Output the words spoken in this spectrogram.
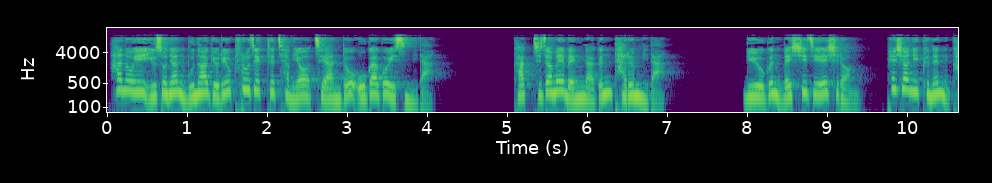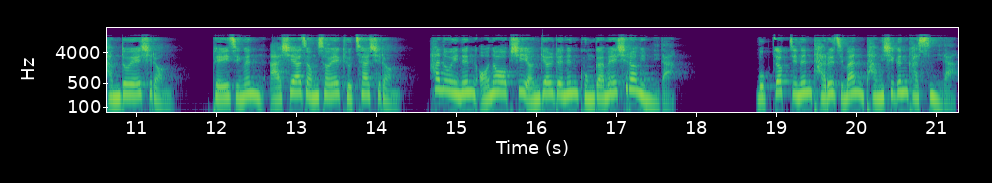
하노이 유소년 문화교류 프로젝트 참여 제안도 오가고 있습니다. 각 지점의 맥락은 다릅니다. 뉴욕은 메시지의 실험, 패션위크는 감도의 실험, 베이징은 아시아 정서의 교차 실험, 하노이는 언어 없이 연결되는 공감의 실험입니다. 목적지는 다르지만 방식은 같습니다.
